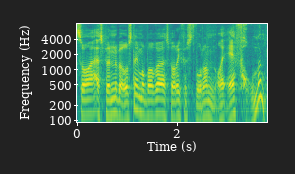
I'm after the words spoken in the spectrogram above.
Så Espen Børresen, jeg må bare spørre deg først, hvordan er formen?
